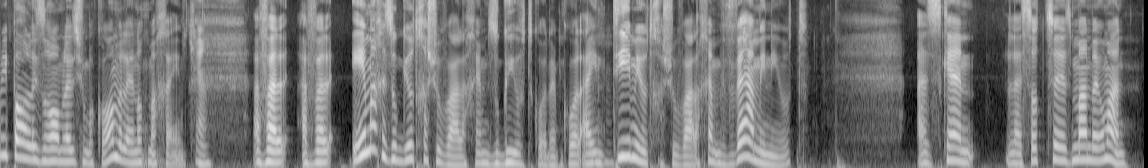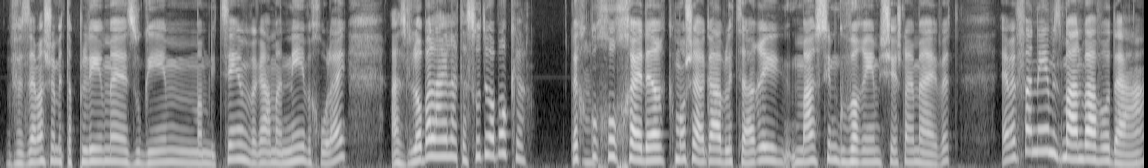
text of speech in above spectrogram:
מפה לזרום לאיזשהו מקום וליהנות מהחיים. כן. אבל, אבל אם הזוגיות חשובה לכם, זוגיות קודם כל, האינטימיות חשובה לכם, והמיניות, אז כן, לעשות uh, זמן ביומן. וזה מה שמטפלים uh, זוגיים ממליצים, וגם אני וכולי. אז לא בלילה, תעשו את זה בבוקר. לכו קחו חדר, כמו שאגב, לצערי, מה עושים גברים שיש להם מאהבת? הם מפנים זמן בעבודה,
